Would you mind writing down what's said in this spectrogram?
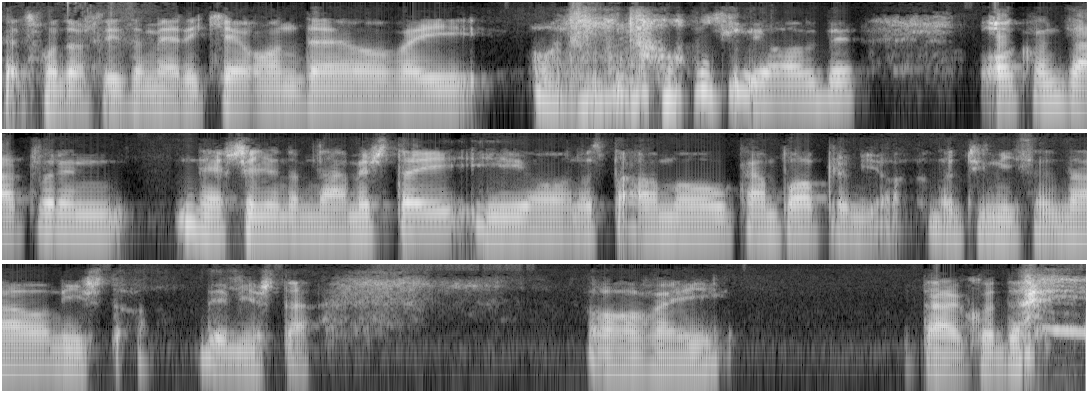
kad smo došli iz Amerike, onda, ovaj, onda smo dolazili ovde, okon zatvoren, nešelju nam nameštaj i ono spavamo u kamp opremi, ono, znači nisam znao ništa, gde mi je šta. Ovaj, tako da,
